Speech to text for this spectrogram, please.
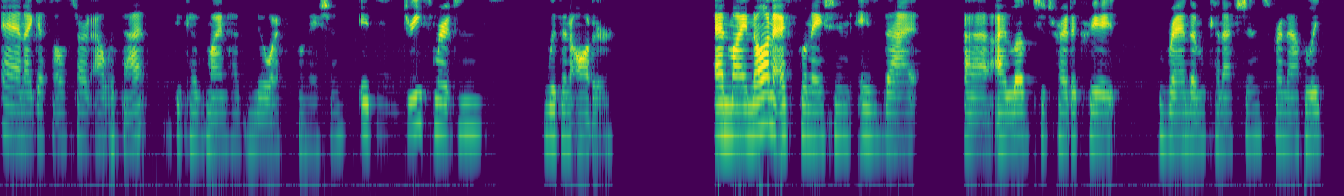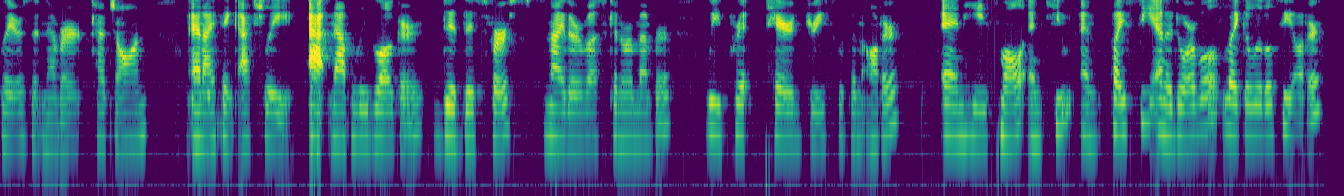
And I guess I'll start out with that because mine has no explanation. It's Dries Mertens with an otter. And my non explanation is that uh, I love to try to create random connections for Napoli players that never catch on. And I think actually at Napoli Blogger did this first. Neither of us can remember. We paired Dries with an otter, and he's small and cute and feisty and adorable like a little sea otter.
